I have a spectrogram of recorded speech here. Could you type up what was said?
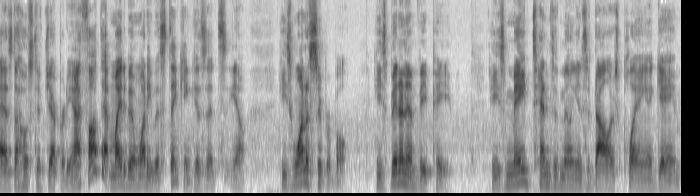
as the host of Jeopardy. And I thought that might have been what he was thinking because it's, you know, he's won a Super Bowl. He's been an MVP. He's made tens of millions of dollars playing a game.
